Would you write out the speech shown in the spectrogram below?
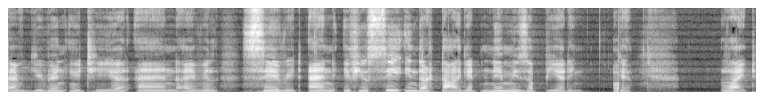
have given it here and I will save it. And if you see in the target name is appearing. Okay. Right.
